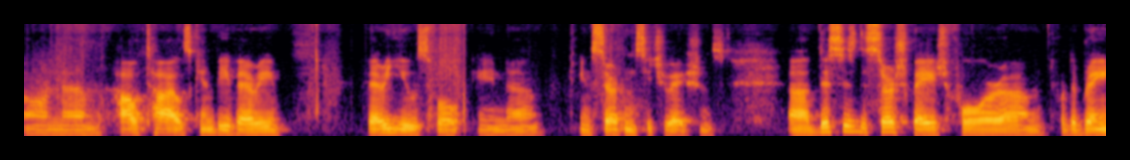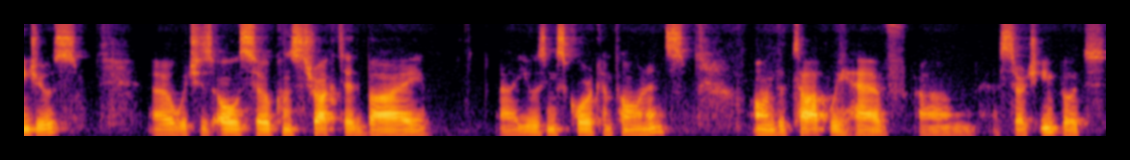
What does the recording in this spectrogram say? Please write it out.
on um, how tiles can be very, very useful in, uh, in certain situations. Uh, this is the search page for, um, for the brain juice, uh, which is also constructed by uh, using score components. On the top, we have um, a search input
